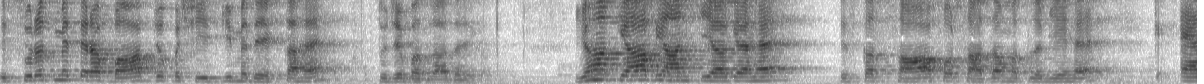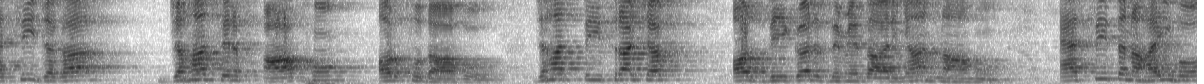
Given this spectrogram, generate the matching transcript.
इस सूरत में तेरा बाप जो पशीदगी में देखता है, तुझे बदला देगा। यहाँ क्या बयान किया गया है? इसका साफ़ और सादा मतलब यह है कि ऐसी जगह जहाँ सिर्फ़ आप हो और खुदा हो, जहाँ तीसरा शख्स और दीगर जिम्मेदारियाँ ना हो। ऐसी तनहाई हो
